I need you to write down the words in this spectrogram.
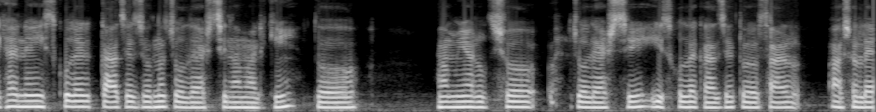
এখানে স্কুলের কাজের জন্য চলে আসছিলাম আর কি। তো আমি আর উৎস চলে আসছি স্কুলের কাজে। তো স্যার আসলে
